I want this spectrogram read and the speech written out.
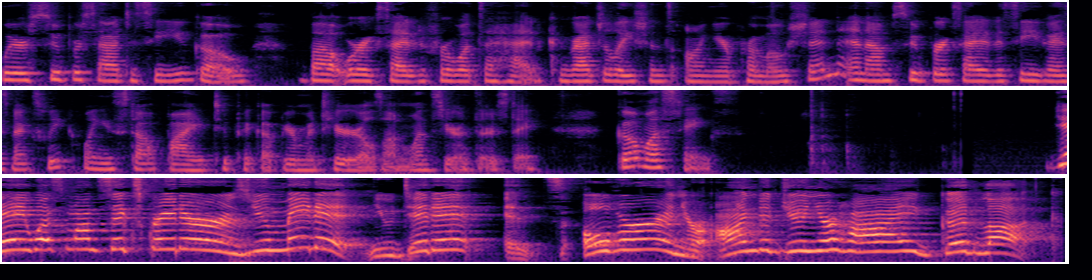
We're super sad to see you go, but we're excited for what's ahead. Congratulations on your promotion, and I'm super excited to see you guys next week when you stop by to pick up your materials on Wednesday or Thursday. Go Mustangs! Yay, Westmont sixth graders! You made it! You did it! It's over and you're on to junior high. Good luck!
